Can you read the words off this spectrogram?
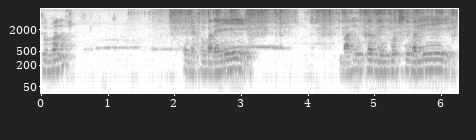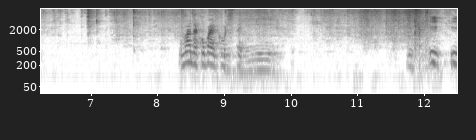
তুলবা না দেখো বারে বারে উগা বের করছে বারে আমার দেখো বাইর করছে ই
